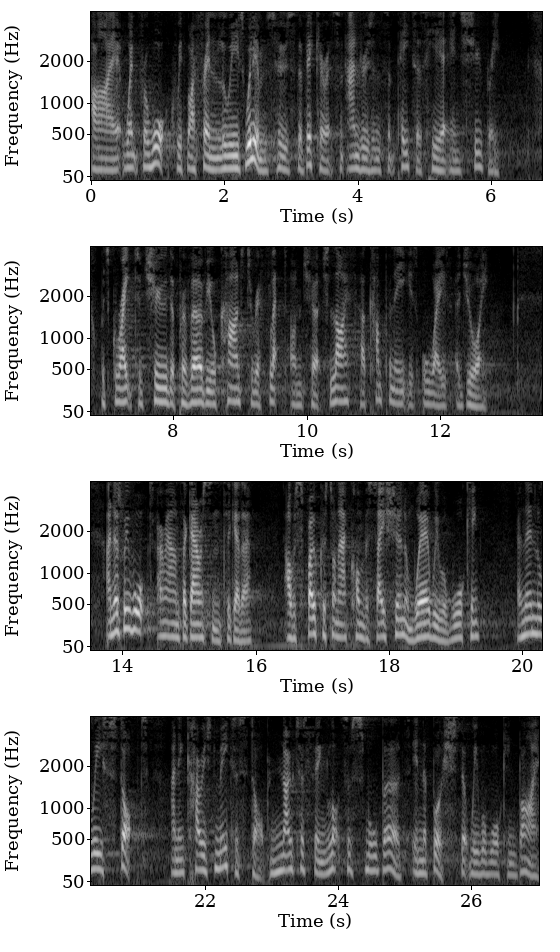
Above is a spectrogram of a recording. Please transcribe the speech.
I went for a walk with my friend Louise Williams, who's the vicar at St Andrew's and St Peter's here in Shoebury. It was great to chew the proverbial cud to reflect on church life. Her company is always a joy. And as we walked around the garrison together, I was focused on our conversation and where we were walking. And then Louise stopped and encouraged me to stop, noticing lots of small birds in the bush that we were walking by.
